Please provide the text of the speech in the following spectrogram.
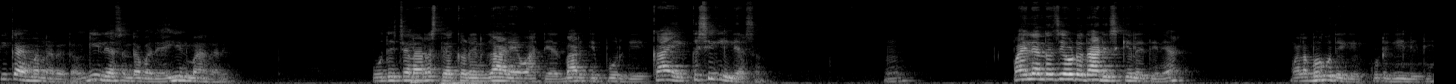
ती काय म्हणणार आहे तेव्हा? गेली असं डबा द्या येईन महागारी उद्याच्याला रस्त्याकडे गाड्या वाहत्यात बारकी पोरगी. काय कशी गेली असं पहिल्यांदाच एवढं धाडीस केलंय तिने हा. मला बघू दे गे कुठं गेली ती.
